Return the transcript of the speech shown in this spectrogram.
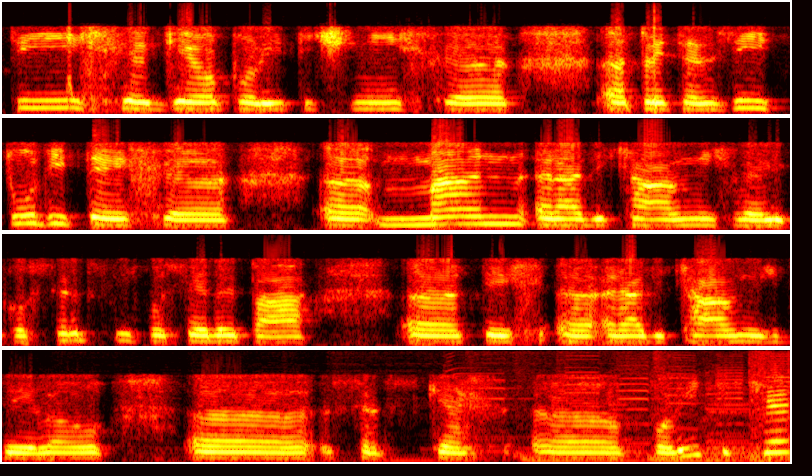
odkritih geopolitičnih uh, pretenzij, tudi teh manj radikalnih velikosrbskih, posebej pa teh radikalnih delov srpske politike.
